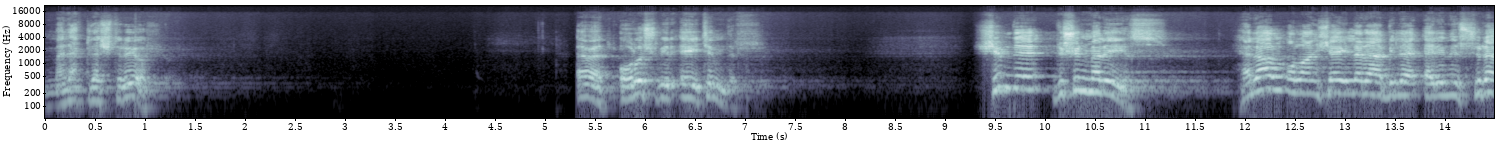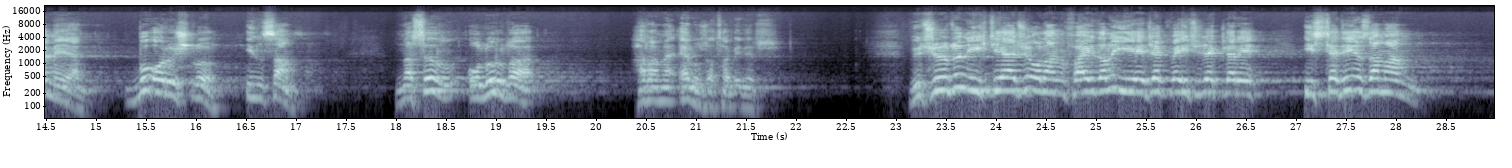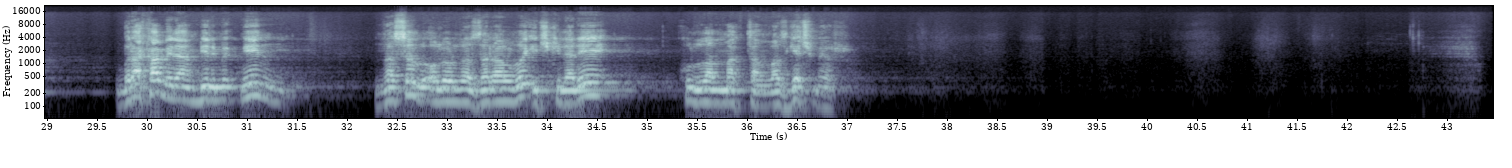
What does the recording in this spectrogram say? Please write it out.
melekleştiriyor. Evet, oruç bir eğitimdir. Şimdi düşünmeliyiz. Helal olan şeylere bile elini süremeyen bu oruçlu insan nasıl olur da harama el uzatabilir? Vücudun ihtiyacı olan faydalı yiyecek ve içecekleri istediği zaman bırakabilen bir mümin nasıl olur da zararlı içkileri kullanmaktan vazgeçmiyor?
